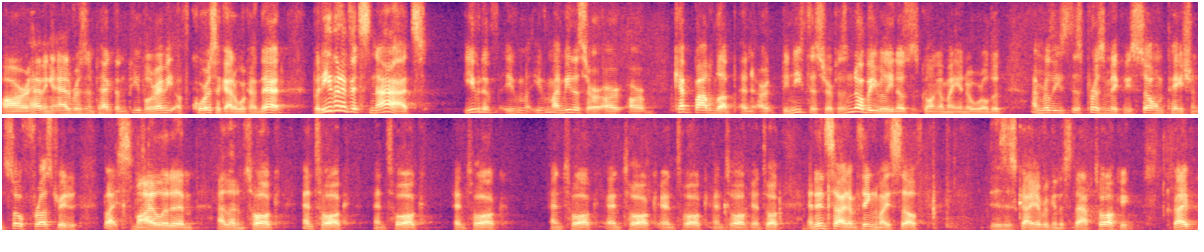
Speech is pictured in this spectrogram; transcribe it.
are having an adverse impact on people around me, of course I got to work on that. But even if it's not, even if even, even my midas are, are, are kept bottled up and are beneath the surface, nobody really knows what's going on in my inner world. But I'm really this person makes me so impatient, so frustrated. But I smile at him, I let him talk and talk and talk and talk and talk and talk and talk and talk and talk. And inside, I'm thinking to myself, is this guy ever going to stop talking? Right?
